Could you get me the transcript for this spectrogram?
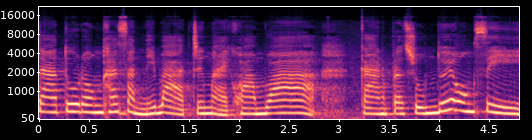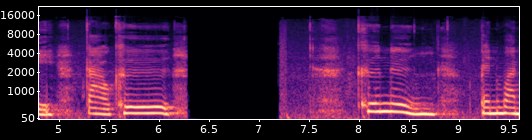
จาตุรงคสันนิบาตจึงหมายความว่า การประชุมด้วยองค์สี่กล่าวคือ คือหนึ่ง เป็นวัน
